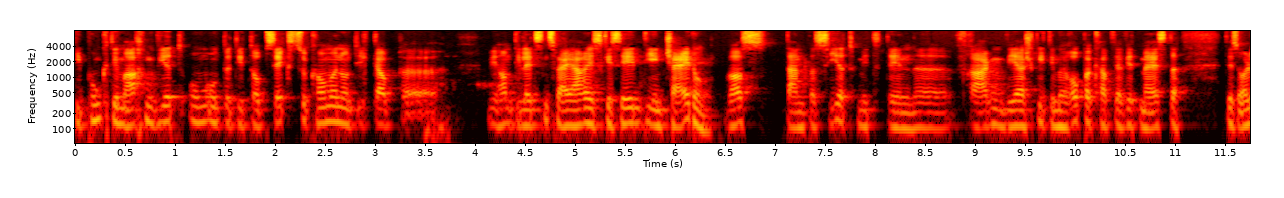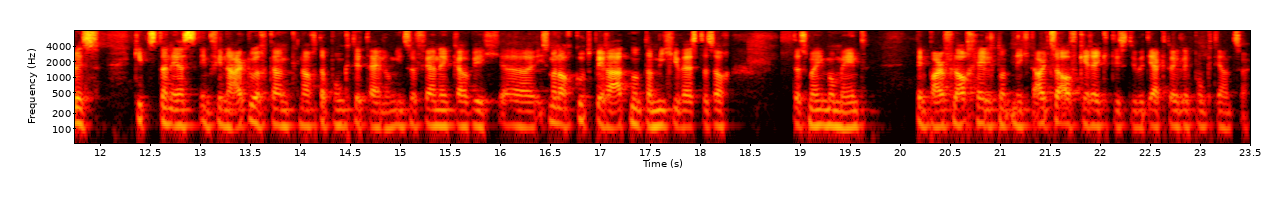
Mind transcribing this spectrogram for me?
die Punkte machen wird, um unter die Top 6 zu kommen. Und ich glaube, äh, wir haben die letzten zwei Jahre gesehen, die Entscheidung, was dann passiert mit den äh, Fragen, wer spielt im Europacup, wer wird Meister, das alles gibt es dann erst im Finaldurchgang nach der Punkteteilung. Insofern, glaube ich, äh, ist man auch gut beraten und der Michi weiß das auch, dass man im Moment den Ball flach hält und nicht allzu aufgeregt ist über die aktuelle Punkteanzahl.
